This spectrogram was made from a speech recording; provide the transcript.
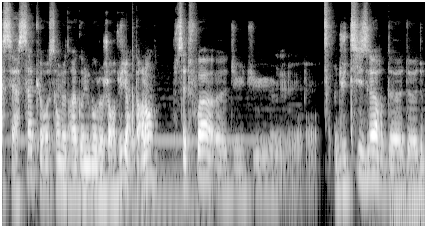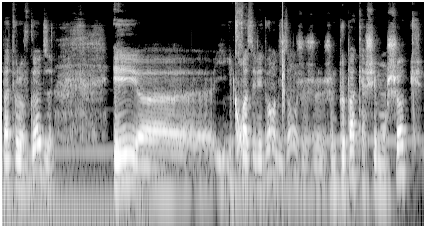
c'est à ça que ressemble Dragon Ball aujourd'hui, en parlant cette fois du, teaser de Battle of Gods. Et euh, il croisait les doigts en disant je, je, ne peux pas cacher mon choc,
